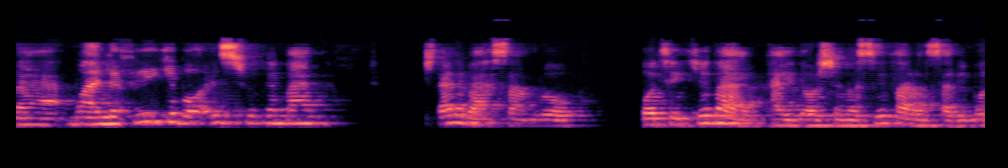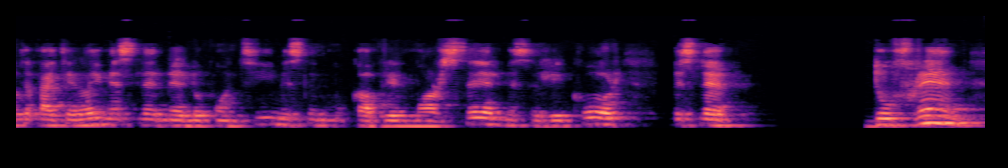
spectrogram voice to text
و معلفه ای که باعث شده من بیشتر بحثم رو با تکیه بر پدیدارشناسی فرانسوی متفکرهایی مثل مرلوپونتی مثل گابریل مارسل مثل ریکور مثل دوفرن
